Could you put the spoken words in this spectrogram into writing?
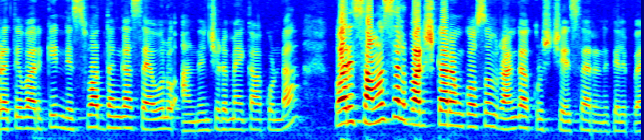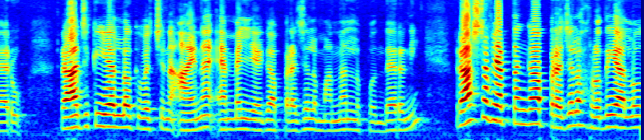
ప్రతి వారికి నిస్వార్థంగా సేవలు అందించడమే కాకుండా వారి సమస్యల పరిష్కారం కోసం రంగా కృషి చేశారని తెలిపారు. రాజకీయాల్లోకి వచ్చిన ఆయన ఎమ్మెల్యేగా ప్రజల మన్ననలు పొందారని రాష్ట్ర ప్రజల హృదయాల్లో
